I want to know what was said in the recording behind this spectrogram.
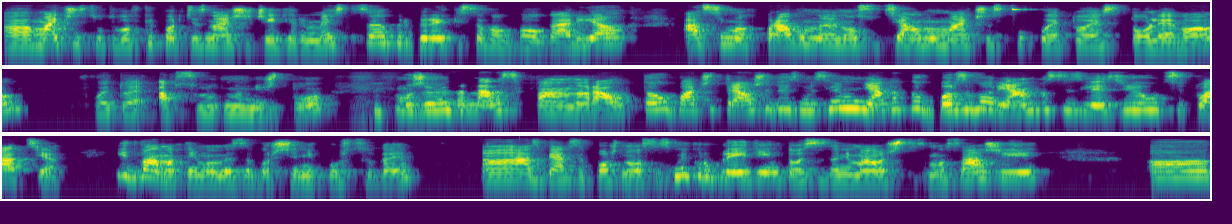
А, майчинството в Кипър ти знаеше 4 месеца, прибирайки се в България, аз имах право на едно социално майчинство, което е 100 лева, което е абсолютно нищо. Мъжа ми веднага се хвана на работа, обаче трябваше да измислим някакъв бърз вариант да се излезе от ситуация. И двамата имаме завършени курсове. А, аз бях започнала с микроблейдинг, той се занимаваше с масажи. А,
